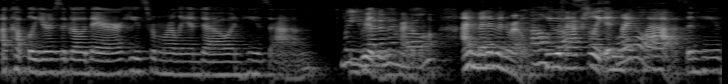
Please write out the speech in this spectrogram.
a couple years ago. There, he's from Orlando, and he's um, But you really met him in incredible. Rome? I met him in Rome. Oh, he was actually so in my class, and he's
